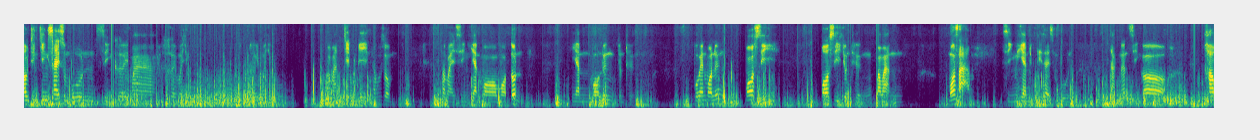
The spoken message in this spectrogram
เอาจริง ๆ ไส้สมบูรณ์สิงเคยมาเคยมาอยู่ เคยมาอยู่ ประมาณเจ็ดปีท่านผู้ชมสมัยสิงเฮียนมมต้นเฮียนมหนึ่งจนถึงโบแมนมหนึ่งปสี่ปสี่จนถึงประมาณมสามสิงเฮียนอยู่ที่ไส้สมบูรณ์ จากนั้นสิงก็เข้า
